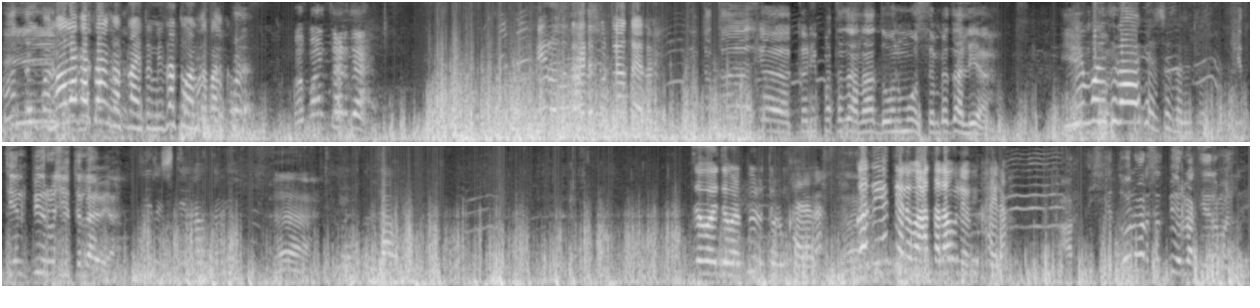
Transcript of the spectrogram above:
मला काय सांगत नाही तुम्ही? जातो आमचा बारका झाड सुटलं होतं कढीपत्ता झाला दोन मोसंब्या झाल्या. एक लिंबूची दोन- लावा घ्यायची शेजारी तो? हे तीन पिरूची इथं लाव्या. लावतो ना. हा. जाऊ. जवळ जवळ पिरू तोडून खायला का हा. कधी येते ना आता लावले खायला? आता हे दोन वर्षात पिरू लागते त्याला म्हणलंय.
